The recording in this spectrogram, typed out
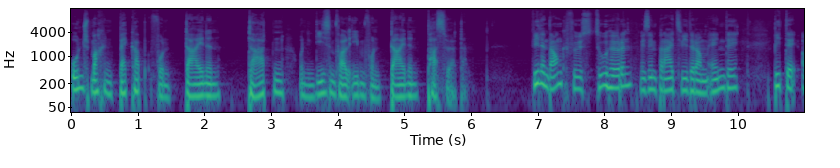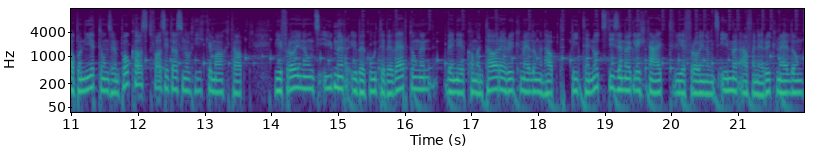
Und mach ein Backup von deinen Daten und in diesem Fall eben von deinen Passwörtern. Vielen Dank fürs Zuhören. Wir sind bereits wieder am Ende. Bitte abonniert unseren Podcast, falls ihr das noch nicht gemacht habt. Wir freuen uns immer über gute Bewertungen. Wenn ihr Kommentare, Rückmeldungen habt, bitte nutzt diese Möglichkeit. Wir freuen uns immer auf eine Rückmeldung.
